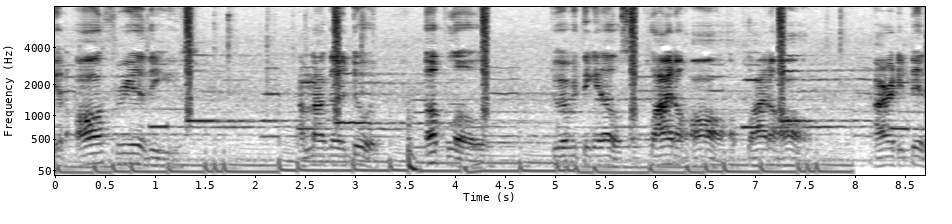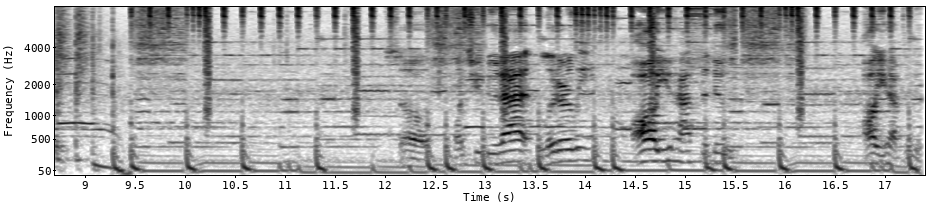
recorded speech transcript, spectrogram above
Get all three of these. I'm not gonna do it. Upload. Do everything else. Apply to all. Apply to all. I already did it. So once you do that, literally all you have to do, all you have to do,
